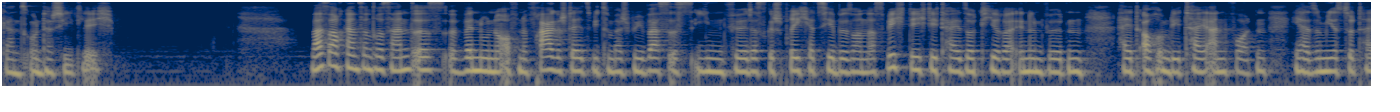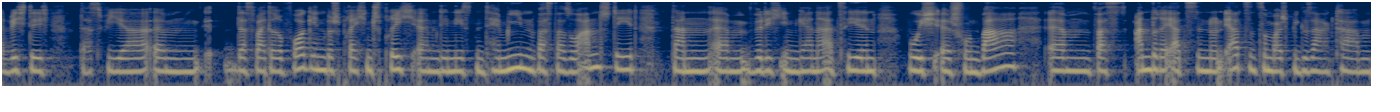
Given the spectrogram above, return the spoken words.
ganz unterschiedlich. Was auch ganz interessant ist, wenn du eine offene Frage stellst, wie zum Beispiel, was ist Ihnen für das Gespräch jetzt hier besonders wichtig? DetailsortiererInnen würden halt auch im Detail antworten. Ja, also mir ist total wichtig, dass wir ähm, das weitere Vorgehen besprechen, sprich ähm, den nächsten Termin, was da so ansteht. Dann ähm, würde ich Ihnen gerne erzählen, wo ich äh, schon war, ähm, was andere Ärztinnen und Ärzte zum Beispiel gesagt haben,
